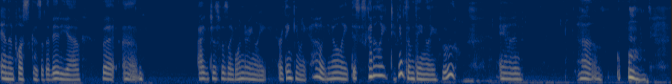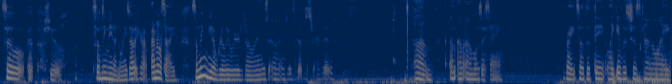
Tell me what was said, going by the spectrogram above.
And then plus because of the video, but um, I just was like wondering like or thinking like, oh, you know, like this is kind of like doing something like ooh, and um, so uh, shoot, something made a noise out here. I'm outside. Something made a really weird noise, and I just got distracted. Um, um, um, um what was I saying? Right. So the thing, like, it was just kind of like,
